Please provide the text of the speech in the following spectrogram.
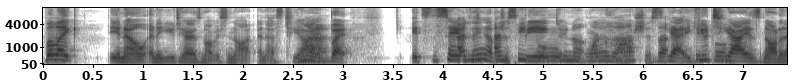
But Yeah. like, you know, and a UTI is obviously not an STI, No. but it's the same And- thing of just being do not more know that. cautious. That yeah, people- UTI is not an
